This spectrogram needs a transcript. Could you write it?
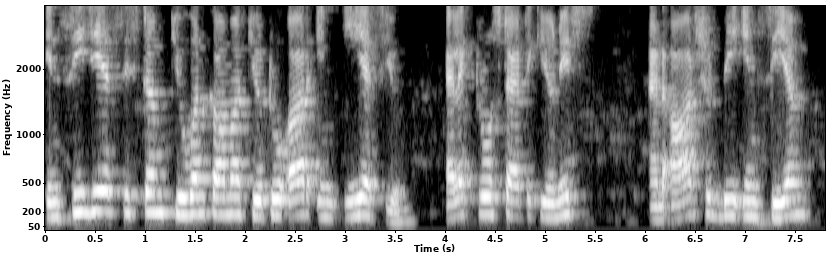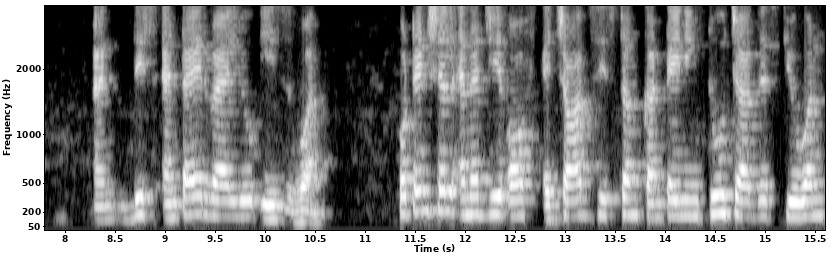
In CGS system, Q1 comma Q2 are in ESU, electrostatic units, and R should be in CM, and this entire value is 1. Potential energy of a charge system containing two charges Q1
